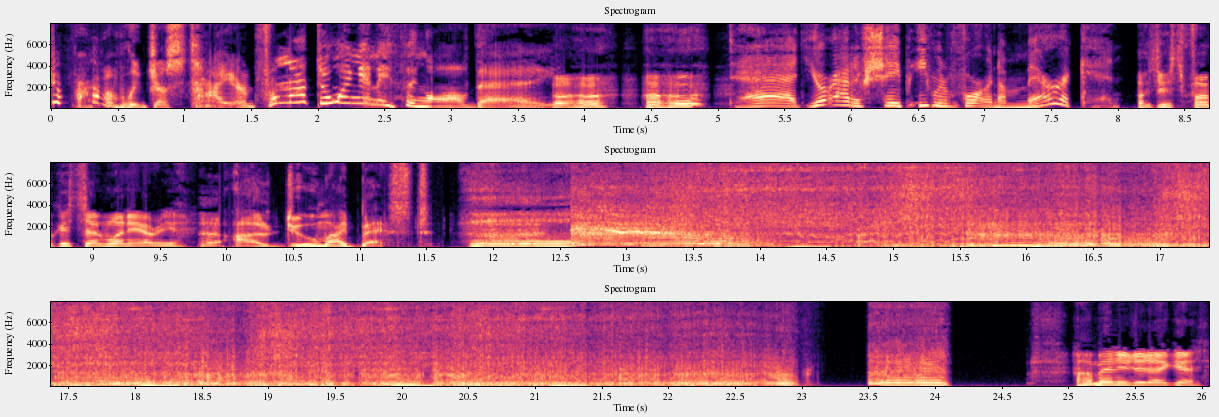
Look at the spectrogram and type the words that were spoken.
You're probably just tired from not doing anything all day. Uh huh. Uh huh. Dad, you're out of shape even for an American. I'll just focus on one area. I'll do my best. How many did I get?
